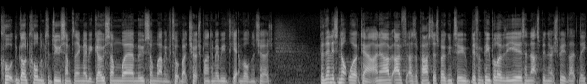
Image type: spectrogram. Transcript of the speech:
called, God called them to do something, maybe go somewhere, move somewhere. I mean, we talked about church planting, maybe to get involved in the church but then it's not worked out. I know I've, I've, as a pastor, spoken to different people over the years, and that's been their experience. Like they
